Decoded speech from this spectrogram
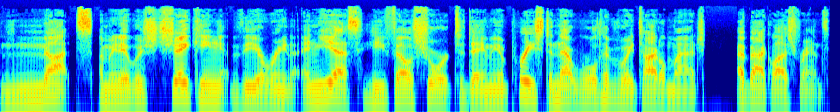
nuts. I mean, it was shaking the arena. And yes, he fell short to Damian Priest in that World Heavyweight title match at Backlash France.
